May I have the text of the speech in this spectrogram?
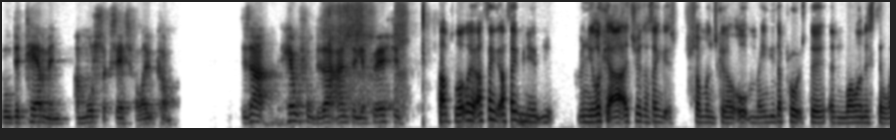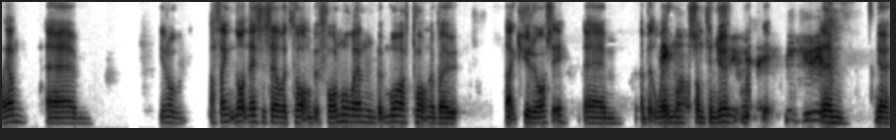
will determine a more successful outcome. Is that helpful? Does that answer your question? Absolutely. I think I think when you when you look at attitude, I think it's someone's kind of open-minded approach to and willingness to learn. Um, you know, I think not necessarily talking about formal learning, but more talking about that curiosity, um, about learning something new. Be curious. Um, yeah,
